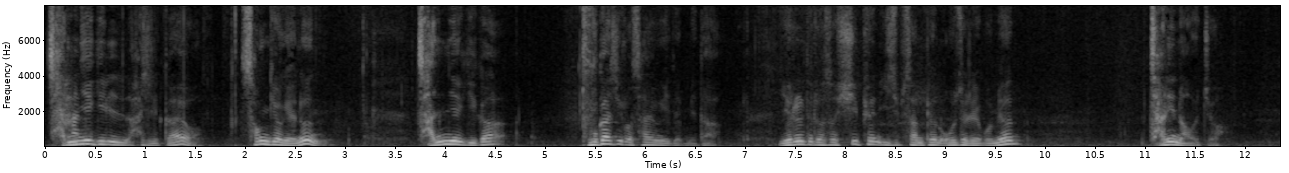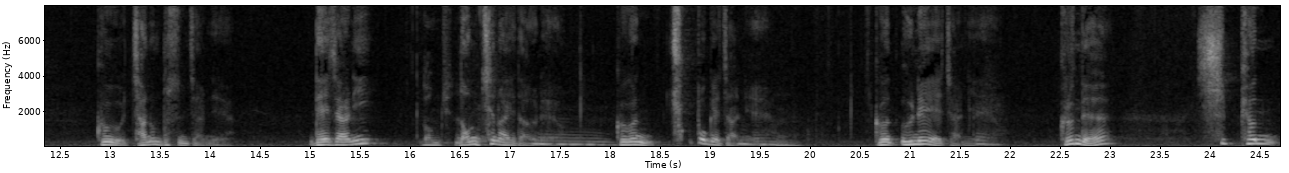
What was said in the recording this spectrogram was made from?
잔 얘기를 하실까요? 성경에는 잔 얘기가 두 가지로 사용이 됩니다. 예를 들어서 시편 23편 5절에 보면 잔이 나오죠 그 잔은 무슨 잔이에요? 내 잔이 넘치는. 넘치나이다 그래요. 그건 축복의 잔이에요. 그건 은혜의 잔이에요. 그런데 시편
